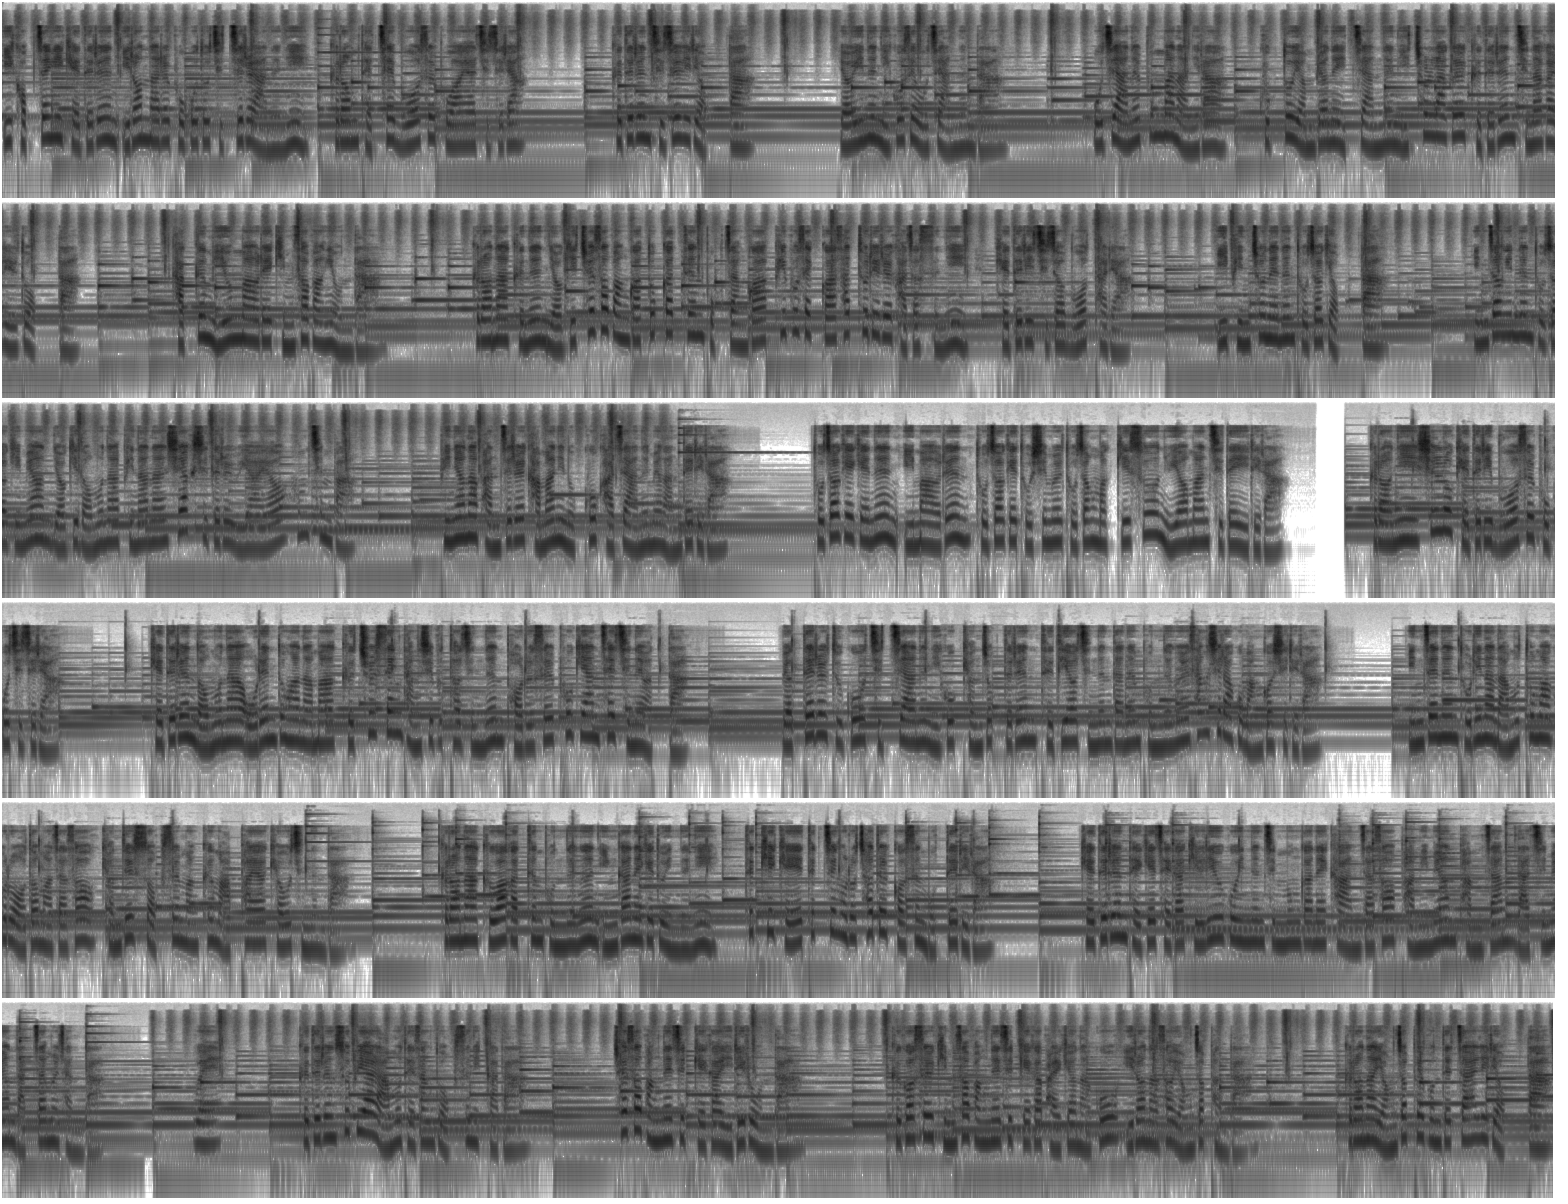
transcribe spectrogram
이 겁쟁이 개들은 이런 나를 보고도 짖지를 않으니 그럼 대체 무엇을 보아야 짖으랴? 그들은 짖을 일이 없다. 여인은 이곳에 오지 않는다. 오지 않을 뿐만 아니라 국도 연변에 있지 않는 이 촌락을 그들은 지나갈 일도 없다. 가끔 이웃마을에 김서방이 온다. 그러나 그는 여기 최서방과 똑같은 복장과 피부색과 사투리를 가졌으니 개들이 짖어 무엇하랴. 이 빈촌에는 도적이 없다. 인정 있는 도적이면 여기 너무나 비난한 시약시들을 위하여 훔친 바. 비녀나 반지를 가만히 놓고 가지 않으면 안 되리라. 도적에게는 이 마을은 도적의 도심을 도적맞기 수운 위험한 지대이리라. 그러니 실로 개들이 무엇을 보고 짖으랴. 개들은 너무나 오랜 동안 아마 그 출생 당시부터 짓는 버릇을 포기한 채 지내왔다. 몇 대를 두고 짖지 않은 이곳 견족들은 드디어 짖는다는 본능을 상실하고 만 것이리라. 인제는 돌이나 나무 토막으로 얻어맞아서 견딜 수 없을 만큼 아파야 겨우 짖는다. 그러나 그와 같은 본능은 인간에게도 있느니 특히 개의 특징으로 쳐들 것은 못 되리라. 개들은 대개 제가 길리우고 있는 집문간에 가 앉아서 밤이면 밤잠, 낮이면 낮잠을 잔다. 왜? 그들은 수비할 아무 대상도 없으니까다. 최서 박내 집 개가 이리로 온다. 그것을 김서 박내 집 개가 발견하고 일어나서 영접한다. 그러나 영접해 본데 짤 일이 없다.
